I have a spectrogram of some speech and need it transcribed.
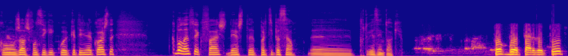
com Jorge Fonseca e com a Catarina Costa. Que balanço é que faz desta participação uh, portuguesa em Tóquio? Então, boa tarde a todos.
